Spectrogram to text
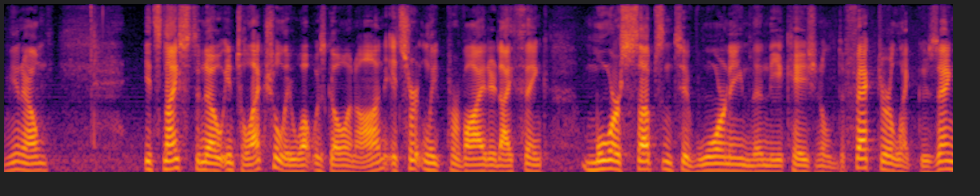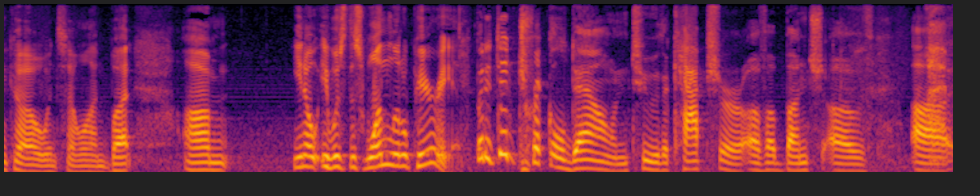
You know, it's nice to know intellectually what was going on. It certainly provided, I think, more substantive warning than the occasional defector like Gouzenko and so on. But um, you know, it was this one little period. But it did trickle down to the capture of a bunch of uh,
